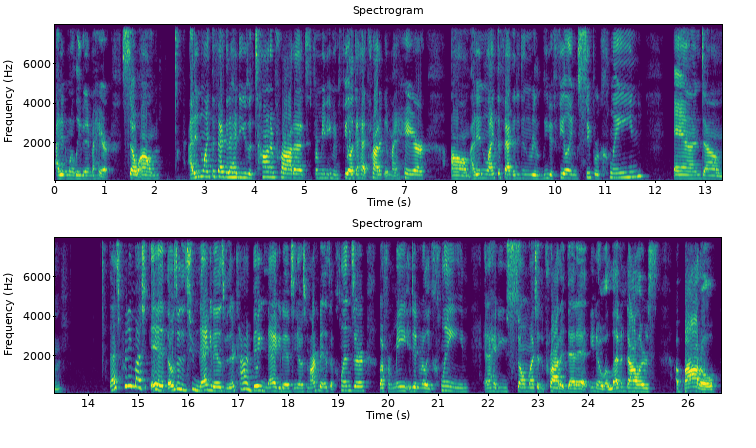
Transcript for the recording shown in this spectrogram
I didn't want to leave it in my hair. So um, I didn't like the fact that I had to use a ton of product for me to even feel like I had product in my hair. Um, I didn't like the fact that it didn't really leave it feeling super clean. And um, that's pretty much it. Those are the two negatives, but they're kind of big negatives. You know, it's marketed as a cleanser, but for me, it didn't really clean, and I had to use so much of the product that at, you know, $11 a bottle,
